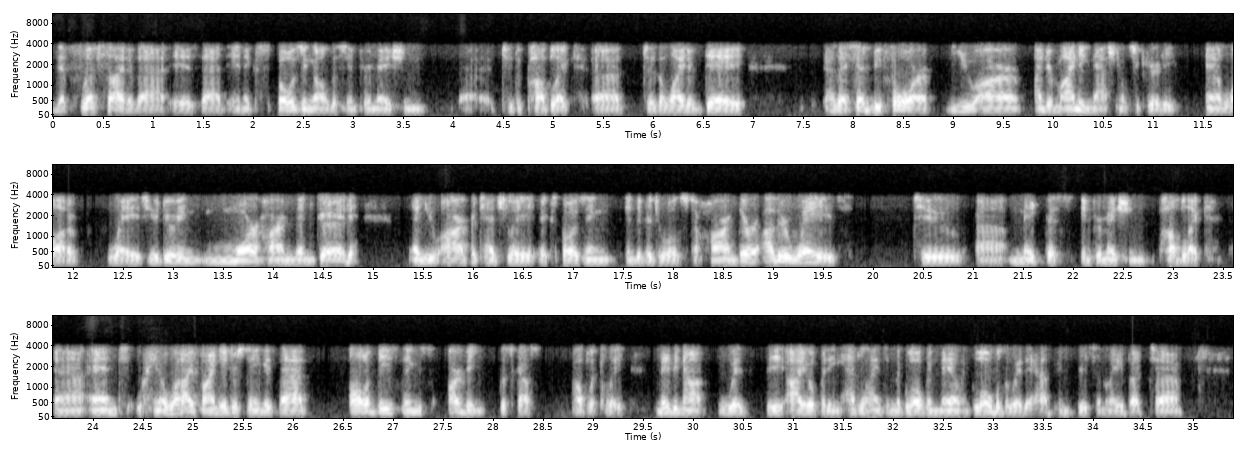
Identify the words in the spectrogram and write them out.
the flip side of that is that in exposing all this information uh, to the public, uh, to the light of day, as I said before, you are undermining national security in a lot of ways. You're doing more harm than good, and you are potentially exposing individuals to harm. There are other ways to uh, make this information public, uh, and you know what I find interesting is that all of these things are being discussed publicly. Maybe not with the eye-opening headlines in the Globe and Mail and Global the way they have been recently, but uh,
